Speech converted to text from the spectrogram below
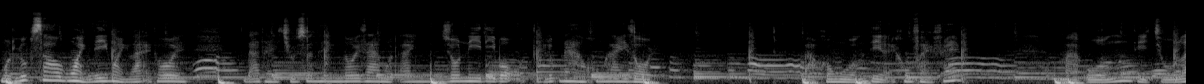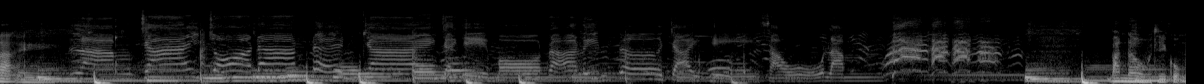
Một lúc sau ngoảnh đi ngoảnh lại thôi đã thấy chú Xuân Hình lôi ra một anh Johnny đi bộ từ lúc nào không hay rồi. Bảo không uống thì lại không phải phép. Mà uống thì chú lại làm chai cho đáng nên chai chai thì một lít chai thì sầu lắm ban đầu thì cũng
